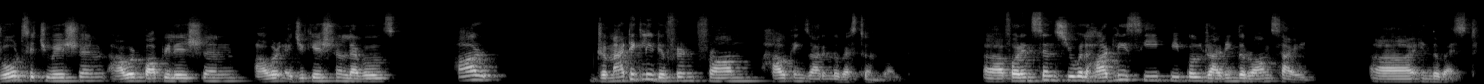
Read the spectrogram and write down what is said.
road situation, our population, our educational levels are dramatically different from how things are in the Western world. Uh, for instance, you will hardly see people driving the wrong side uh, in the West.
